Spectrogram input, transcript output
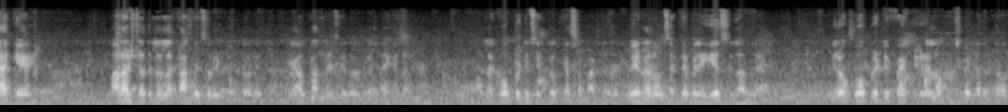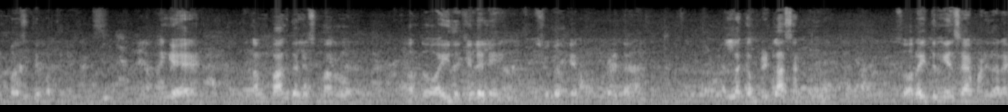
ಯಾಕೆ? ಮಹಾರಾಷ್ಟ್ರದಲ್ಲೆಲ್ಲ ಕಾಂಗ್ರೆಸ್ ಅವರು ಇಟ್ಕೊಂಡವ್ರೆ ಯಾವ ಕಾಂಗ್ರೆಸ್ ಇರೋರಿಗೆಲ್ಲ ಈಗೆಲ್ಲ ಎಲ್ಲ ಕೋಆಪರೇಟಿವ್ ಸೆಕ್ಟರ್ ಕೆಲಸ ಮಾಡ್ತಾರೆ ಇವೇನಾದ್ರು ಸಕ್ಕರೆ ಬೆಲೆ ಏರಿಸಿಲ್ಲ ಅಂದ್ರೆ ಇರೋ ಕೋಆಪರೇಟಿವ್ ಫ್ಯಾಕ್ಟ್ರಿಗಳೆಲ್ಲ ಮುಚ್ಚಬೇಕಾದಂತ ಒಂದು ಪರಿಸ್ಥಿತಿ ಬರ್ತದೆ. ಹಂಗೆ ನಮ್ಮ ಭಾಗದಲ್ಲಿ ಸುಮಾರು ಒಂದು ಐದು ಜಿಲ್ಲೆಯಲ್ಲಿ ಶುಗರ್ಗೆ ನಾವು ಬೆಳೀತಾ ಎಲ್ಲ ಕಂಪ್ಲೀಟ್ ಲಾಸ್ ಆಗ್ತದೆ. ಸೊ ರೈತರಿಗೆ ಏನು ಸಹಾಯ ಮಾಡಿದ್ದಾರೆ?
